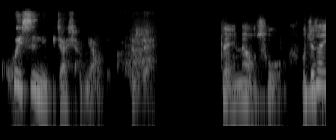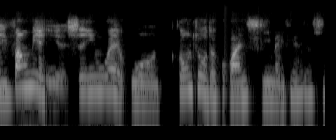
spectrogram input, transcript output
会是你比较想要的吧？对不对？对，没有错。我觉得一方面也是因为我工作的关系，每天就是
